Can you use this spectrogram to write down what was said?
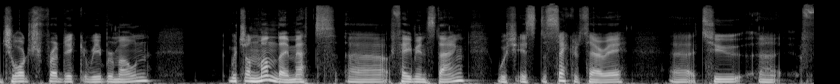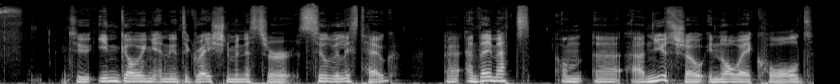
George Frederick Rieber-Mohn, which on Monday met Fabian Stang, which is the secretary to to ingoing and integration minister Sylvi Listhaug, uh, and they met on uh, a news show in Norway called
